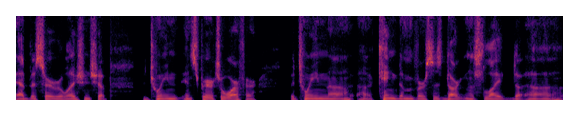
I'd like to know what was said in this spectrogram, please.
adversary relationship between in spiritual warfare between uh, uh, kingdom versus darkness, light uh,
